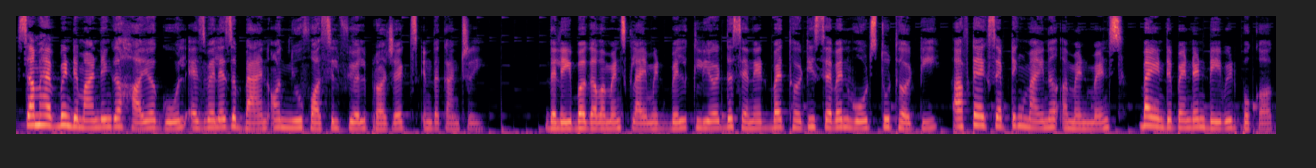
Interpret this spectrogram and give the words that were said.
Some have been demanding a higher goal as well as a ban on new fossil fuel projects in the country. The Labour government's climate bill cleared the Senate by 37 votes to 30 after accepting minor amendments by independent David Pocock.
